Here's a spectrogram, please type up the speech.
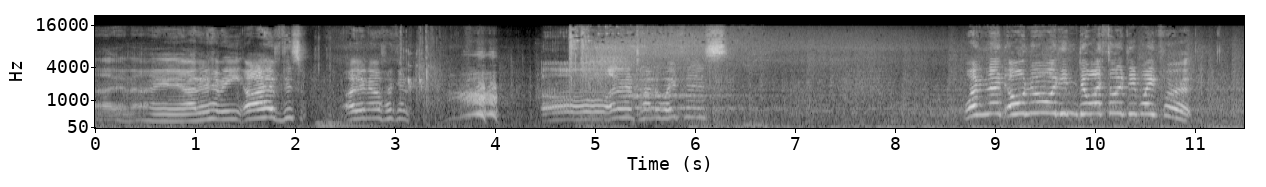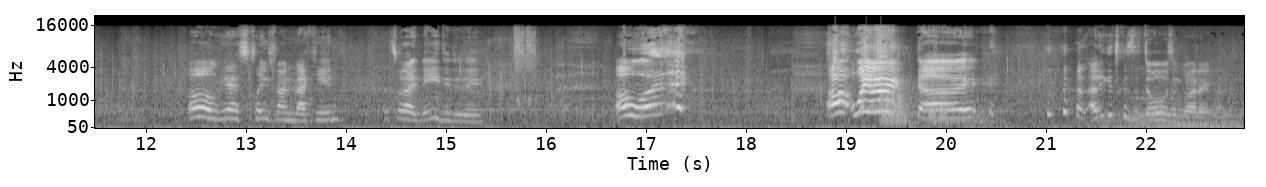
I don't know. I don't have any. Oh, I have this. I don't know if I can. Oh, I don't have time to wait for this. Why didn't I? Oh no, I didn't do. I thought I did wait for it. Oh yes, please run back in. That's what I needed to do. Oh what? Oh wait, wait, wait. no. I think it's because the door wasn't quite open.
